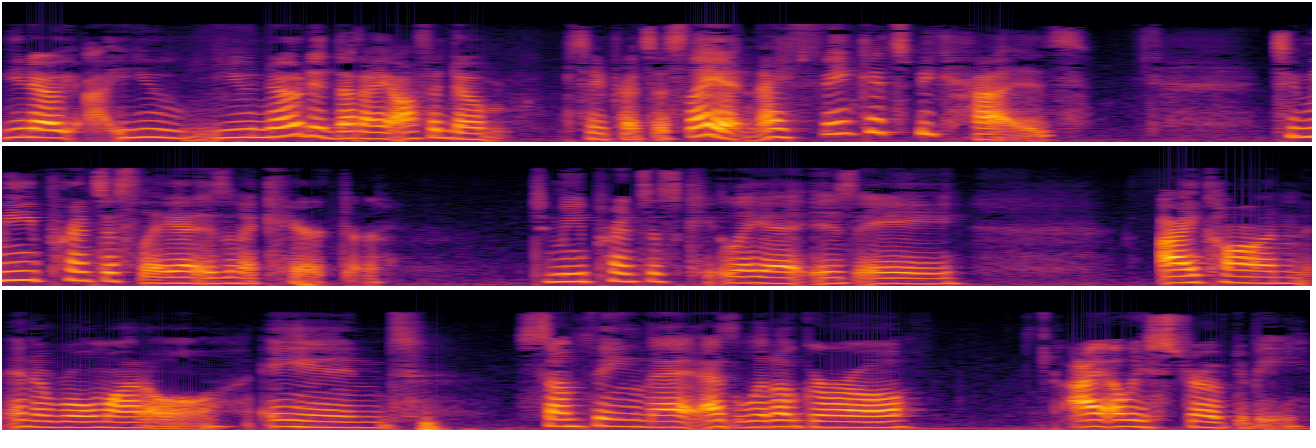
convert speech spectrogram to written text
you know you you noted that I often don't say Princess Leia, and I think it's because to me Princess Leia isn't a character. To me, Princess Leia is a icon and a role model and something that as a little girl I always strove to be.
